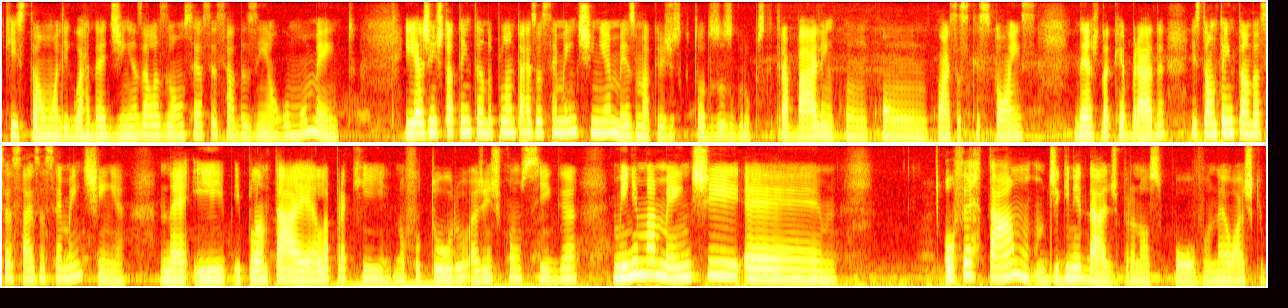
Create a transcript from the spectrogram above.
que estão ali guardadinhas, elas vão ser acessadas em algum momento. E a gente está tentando plantar essa sementinha mesmo. Eu acredito que todos os grupos que trabalhem com, com, com essas questões dentro da quebrada estão tentando acessar essa sementinha, né? E, e plantar ela para que no futuro a gente consiga minimamente. É, ofertar um, dignidade para o nosso povo, né? Eu acho que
